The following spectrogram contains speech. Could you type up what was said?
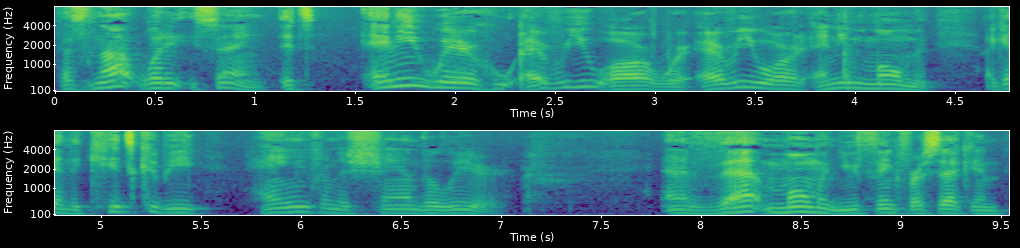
That's not what he's saying. It's anywhere, whoever you are, wherever you are at any moment. Again, the kids could be hanging from the chandelier. And at that moment, you think for a second,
